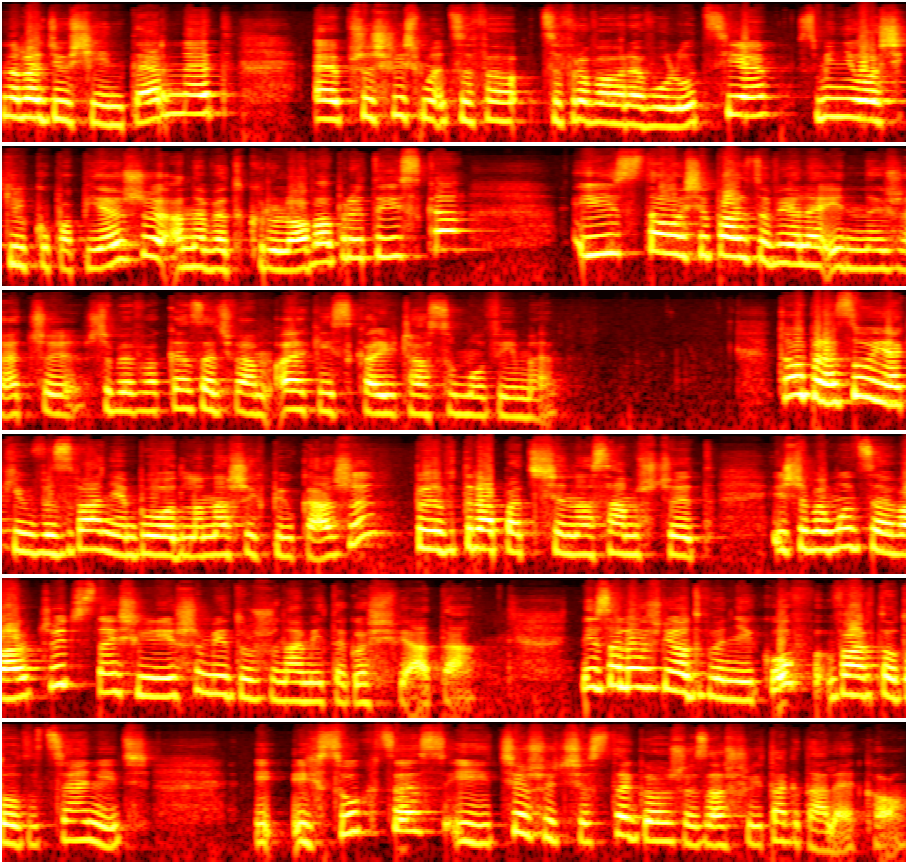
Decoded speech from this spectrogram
narodził się internet, e, przeszliśmy cyfro- cyfrową rewolucję, zmieniło się kilku papieży, a nawet królowa brytyjska, i stało się bardzo wiele innych rzeczy, żeby pokazać Wam, o jakiej skali czasu mówimy. To obrazuje, jakim wyzwaniem było dla naszych piłkarzy, by wdrapać się na sam szczyt i żeby móc zawalczyć z najsilniejszymi drużynami tego świata. Niezależnie od wyników, warto to docenić ich sukces i cieszyć się z tego, że zaszli tak daleko.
